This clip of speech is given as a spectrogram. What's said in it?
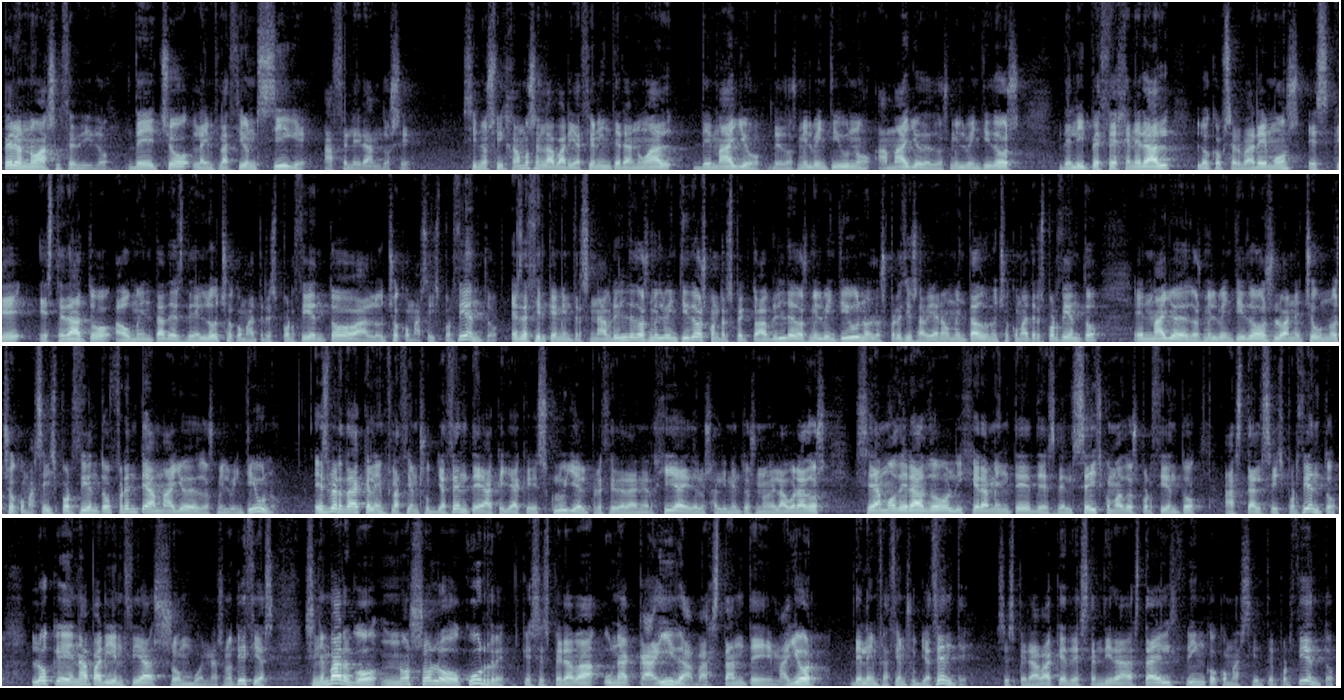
pero no ha sucedido. De hecho, la inflación sigue acelerándose. Si nos fijamos en la variación interanual de mayo de 2021 a mayo de 2022 del IPC general, lo que observaremos es que este dato aumenta desde el 8,3% al 8,6%. Es decir, que mientras en abril de 2022 con respecto a abril de 2021 los precios habían aumentado un 8,3%, en mayo de 2022 lo han hecho un 8,6% frente a mayo de 2021. Es verdad que la inflación subyacente, aquella que excluye el precio de la energía y de los alimentos no elaborados, se ha moderado ligeramente desde el 6,2% hasta el 6%, lo que en apariencia son buenas noticias. Sin embargo, no solo ocurre que se esperaba una caída bastante mayor de la inflación subyacente, se esperaba que descendiera hasta el 5,7%,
